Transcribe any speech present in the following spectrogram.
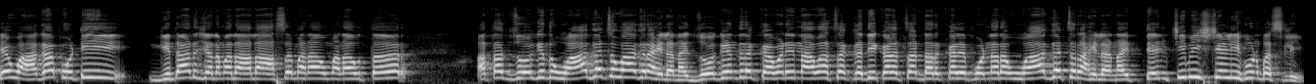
हे वाघापोटी गिदाड जन्माला आला असं म्हणावं म्हणावं तर आता जोगेंद्र वाघच वाघ राहिला नाही. जोगेंद्र कवाडे नावाचा कधी काळचा डरकाळे फोडणारा वाघच राहिला नाही. त्यांची बी शेळी होऊन बसली.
